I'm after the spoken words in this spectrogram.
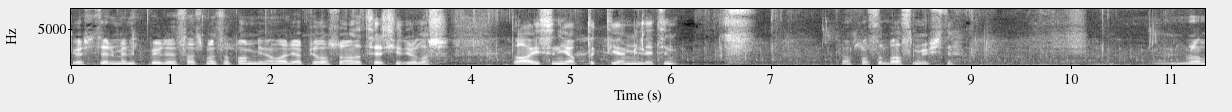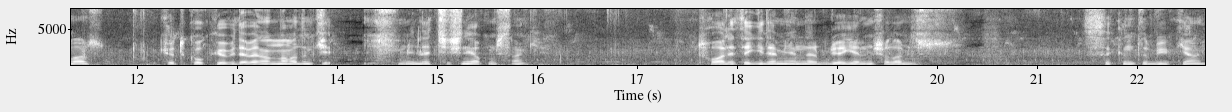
göstermelik böyle saçma sapan binalar yapıyorlar sonra da terk ediyorlar. Daha iyisini yaptık diye milletin kafası basmıyor işte. Buralar kötü kokuyor bir de ben anlamadım ki millet çişini yapmış sanki. Tuvalete gidemeyenler buraya gelmiş olabilir. Sıkıntı büyük yani.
